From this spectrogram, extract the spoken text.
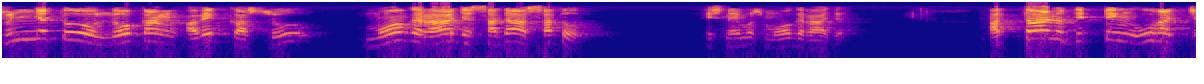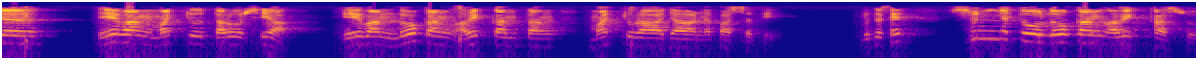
Sunyato lokang avekkasu Mogaraja sada sato. His name was Mogaraja. Attanu ditting uhacca evang machu tarosya evan lokang avekkantang machu raja napassati. Buddha said, Sunyato lokang avekkasu.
